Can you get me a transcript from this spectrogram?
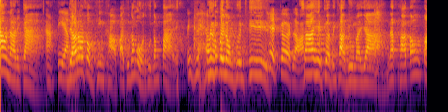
า 9 นาฬิกาอะเตรียม เดี๋ยวเราส่งทีมข่าวไปคุณต้องโอดคุณต้องไปอีกแล้ว คุณต้องไปลงพื้นที่ เหตุเกิดเหรอ ใช่เหตุเกิดเป็นข่าวดูมายานะคะต้องไป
